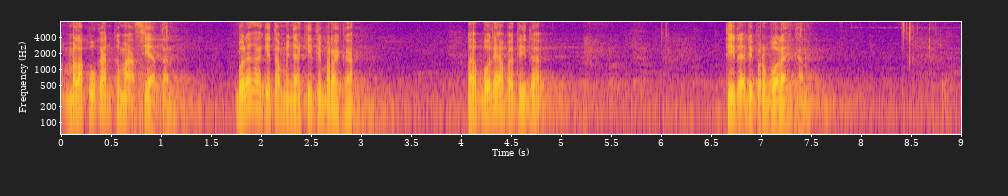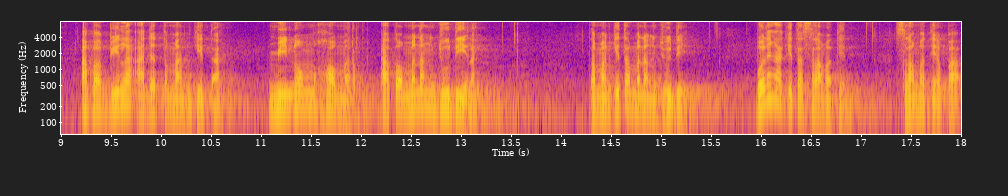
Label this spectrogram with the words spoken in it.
melakukan, kemaksiatan? Boleh nggak kita menyakiti mereka? Nah, boleh apa tidak? Tidak diperbolehkan. Apabila ada teman kita minum homer atau menang judi lah, teman kita menang judi, boleh nggak kita selamatin? Selamat ya Pak,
